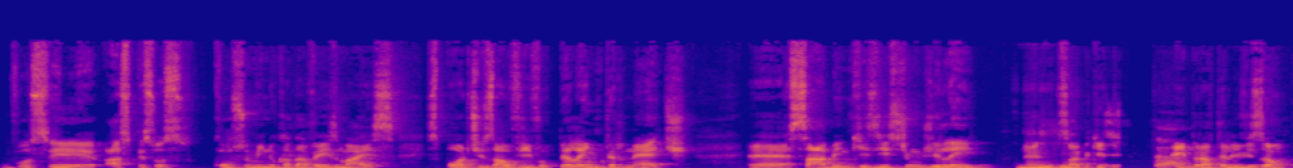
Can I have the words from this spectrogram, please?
você, as pessoas consumindo cada vez mais esportes ao vivo pela internet, é, sabem que existe um delay, né? Uhum. Sabe que existe um tá. delay para a televisão.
